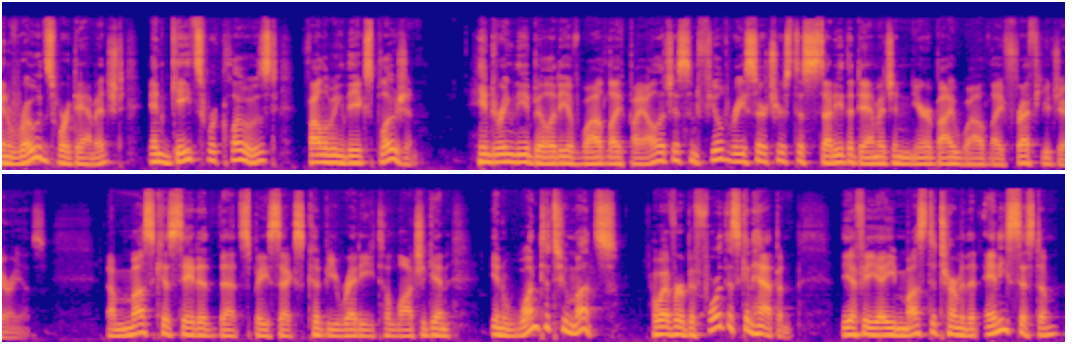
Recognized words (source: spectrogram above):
and roads were damaged and gates were closed following the explosion hindering the ability of wildlife biologists and field researchers to study the damage in nearby wildlife refuge areas. Now, Musk has stated that SpaceX could be ready to launch again in one to two months. However, before this can happen, the FAA must determine that any system,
